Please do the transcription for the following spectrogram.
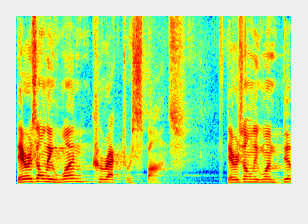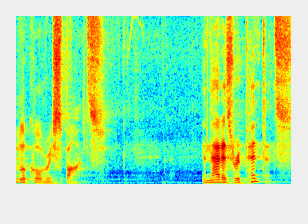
There is only one correct response. There is only one biblical response, and that is repentance.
